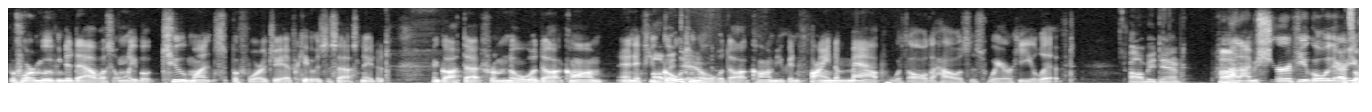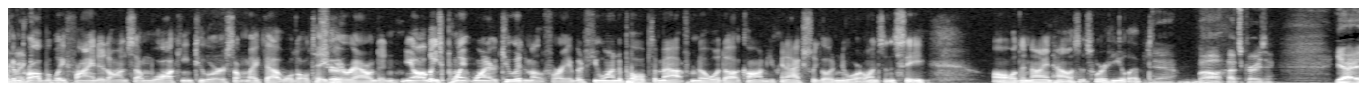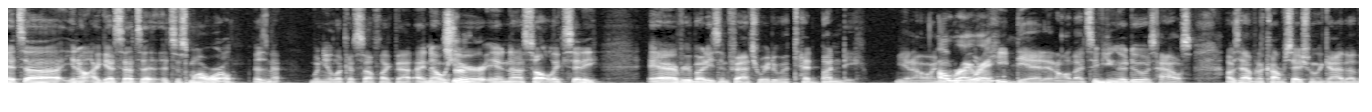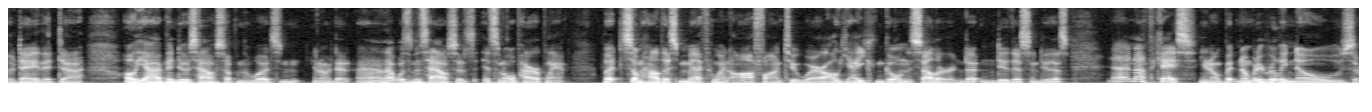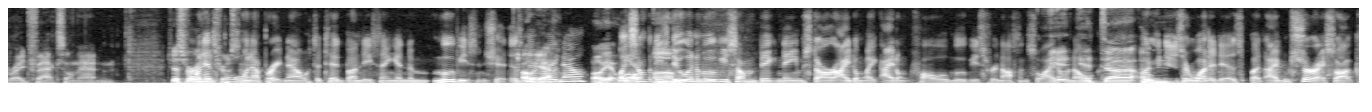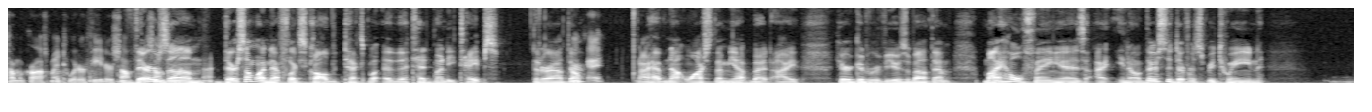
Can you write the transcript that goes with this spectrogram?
before moving to Dallas only about two months before JFK was assassinated. I got that from NOLA.com, and if you I'll go to. NOLA.com, you can find a map with all the houses where he lived. I'll be damned. And I'm sure if you go there, That's you can link. probably find it on some walking tour or something like that. Well, they'll take Sure. you around and you know at least point one or two of them out for you. But if you wanted to pull up the map from NOLA.com, you can actually go to New Orleans and see all the nine houses where he lived. Yeah. Well, that's crazy. Yeah, it's a you know I guess that's a it's a small world, isn't it? When you look at stuff like that. I know Sure. here in uh, Salt Lake City, everybody's infatuated with Ted Bundy. You know, and Oh, right, what right. he did and all that. So if you can go to his house, I was having a conversation with a guy the other day that, uh, oh yeah, I've been to his house up in the woods, and you know that, uh, that wasn't his house. It's it's an old power plant. But somehow this myth went off onto where, oh yeah, you can go in the cellar and, do- and do this and do this. Uh, not the case, you know. But nobody really knows the right facts on that, and just very and it's interesting. blowing up right now with the Ted Bundy thing in the movies and shit, isn't Oh, it? yeah. Right now. Oh, yeah. Like Well, somebody's um, doing a movie, some big name star. I don't like. I don't follow movies for nothing, so I don't It- know it, uh, who on- it is or what it is. But I'm sure I saw it come across my Twitter feed or something. There's some um there's something on Netflix called the, Tex, uh, the Ted Bundy tapes that are out there. Okay. I have not watched them yet, but I hear good reviews about them. My whole thing is, I you know, there's a difference between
